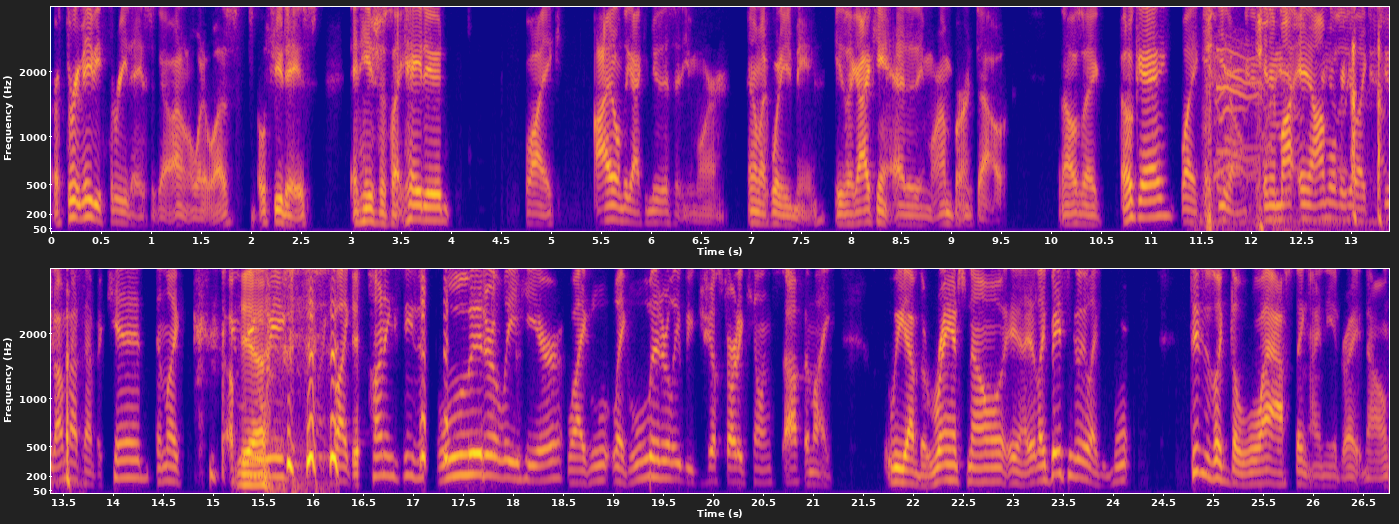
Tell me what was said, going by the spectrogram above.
or three, maybe three days ago. I don't know what it was, a few days. And he's just like, Hey, dude, like, I don't think I can do this anymore. And I'm like, what do you mean? He's like, I can't edit anymore. I'm burnt out. And I was like, okay, like, you know, and in my, and I'm over here like, dude, I'm about to have a kid in like a few Yeah. weeks. Like hunting season literally here. Like, like literally we just started killing stuff and like we have the ranch now. Yeah, Like basically like this is like the last thing I need right now.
